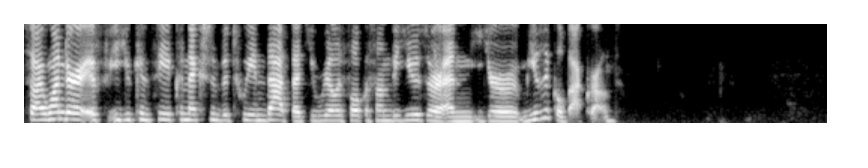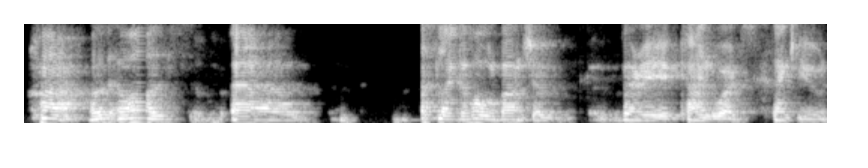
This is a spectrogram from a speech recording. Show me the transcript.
So I wonder if you can see a connection between that that you really focus on the user and your musical background. Huh. Well, th- oh, uh, that's like a whole bunch of very kind words. Thank you,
